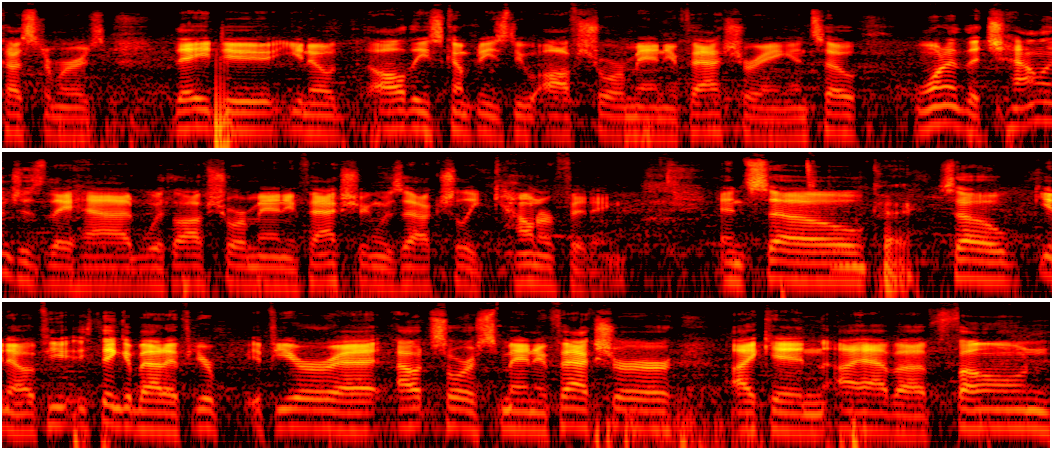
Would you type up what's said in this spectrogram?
customers, they do, you know, all these companies do offshore manufacturing. And so one of the challenges they had with offshore manufacturing was actually counterfeiting. And so, Okay. so you know, if you think about it, if you're if you're an outsourced manufacturer, I can I have a phone,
